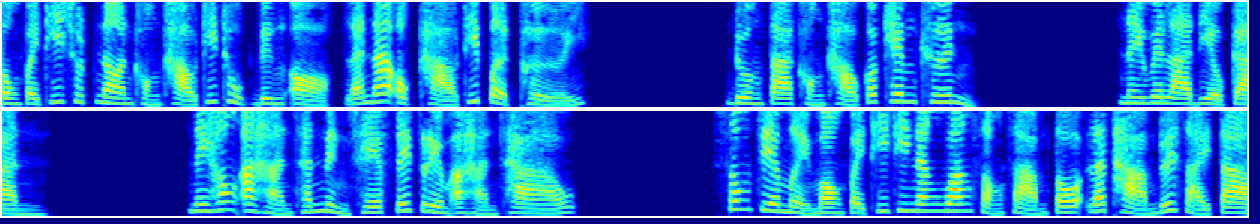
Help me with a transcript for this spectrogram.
ลงไปที่ชุดนอนของเขาที่ถูกดึงออกและหน้าอกขาวที่เปิดเผย ดวงตาของเขาก็เข้มขึ้น ในเวลาเดียวกัน ในห้องอาหารชั้นหนึ่งเชฟได้เตรียมอาหารเช้าซ่งเจียเหมยมองไปที่ที่นั่งว่างสองสามโต๊ะและถามด้วยสายตา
